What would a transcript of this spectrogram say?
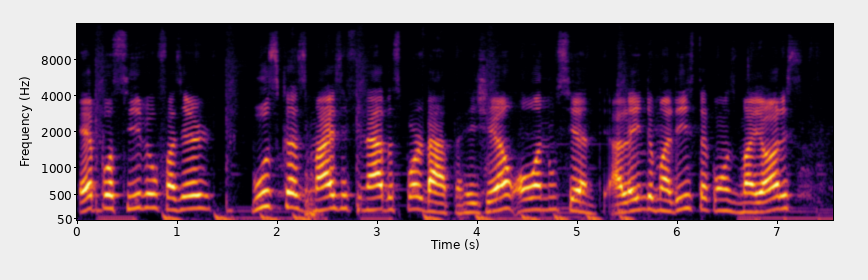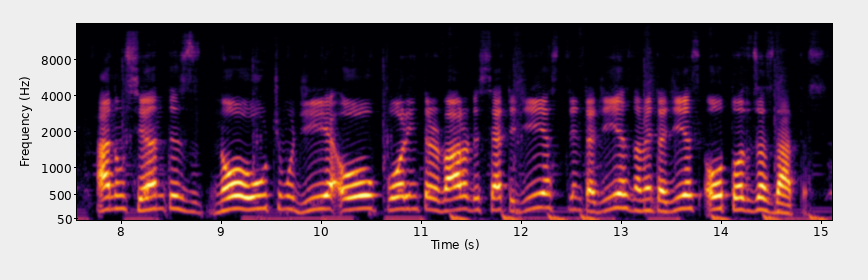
É possível fazer buscas mais refinadas por data, região ou anunciante, além de uma lista com os maiores anunciantes no último dia ou por intervalo de 7 dias, 30 dias, 90 dias ou todas as datas.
